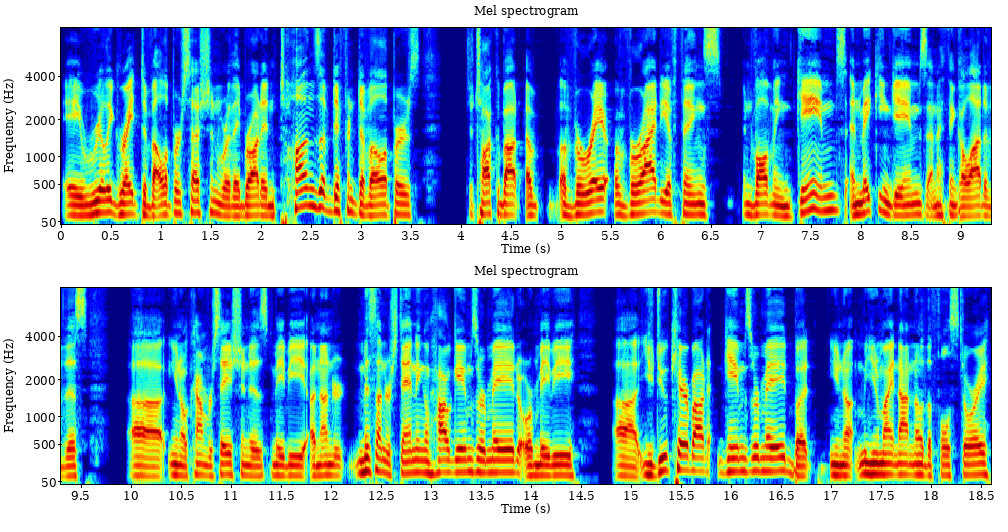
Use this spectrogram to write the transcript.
a really great developer session where they brought in tons of different developers to talk about a, a, a variety of things involving games and making games. And I think a lot of this, uh, you know, conversation is maybe an under misunderstanding of how games are made, or maybe Uh, you do care about games are made, but you know you might not know the full story.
